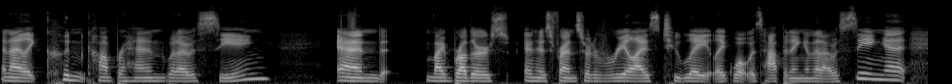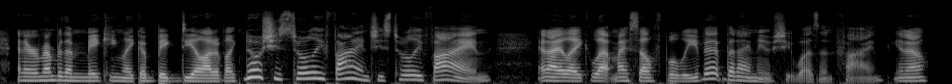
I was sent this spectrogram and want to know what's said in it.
And I like couldn't comprehend what I was seeing. And my brothers and his friends sort of realized too late like what was happening and that I was seeing it. And I remember them making like a big deal out of like, no, she's totally fine. She's totally fine. And I like let myself believe it, but I knew she wasn't fine, you know?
